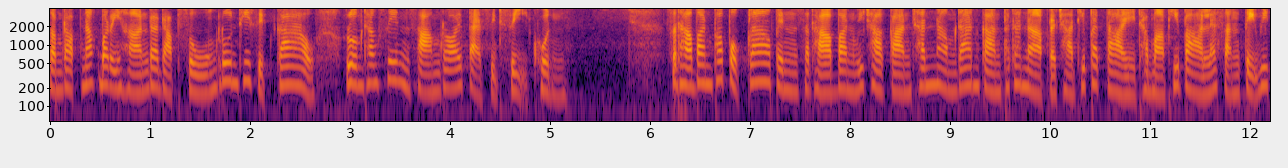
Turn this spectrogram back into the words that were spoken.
สำหรับนักบริหารระดับสูงรุ่นที่ 19 รวมทั้งสิ้น 384 คน สถาบันพระปกเกล้าเป็นสถาบันวิชาการชั้นนำด้านการพัฒนาประชาธิปไตย ธรรมาภิบาลและสันติวิ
